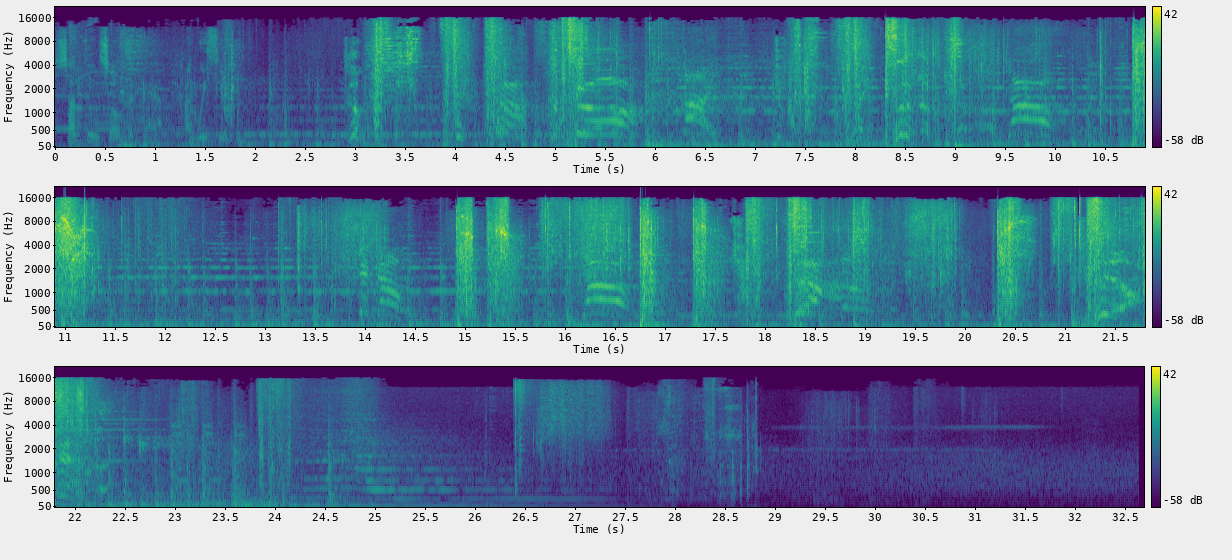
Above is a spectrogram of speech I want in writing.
Something's over there. I'm with you.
